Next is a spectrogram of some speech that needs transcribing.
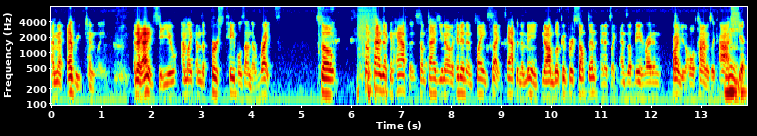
I'm at every Tinley, and they're like, I didn't see you. I'm like, I'm the first tables on the right. So sometimes that can happen. Sometimes you know, hidden in plain sight. It's happened to me. You know, I'm looking for something, and it's like ends up being right in front of you the whole time. It's like, ah, Mm. shit.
